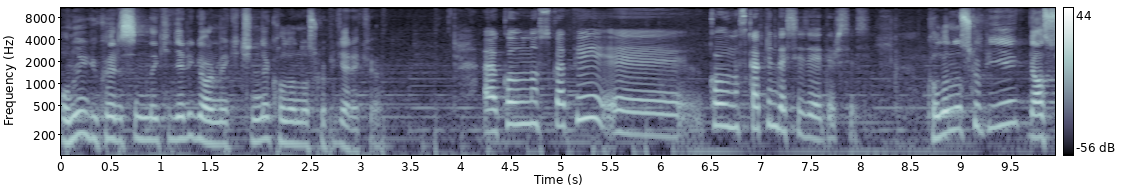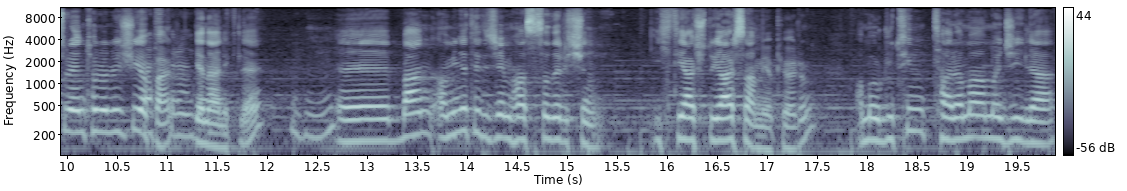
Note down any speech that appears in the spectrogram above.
Onun yukarısındakileri görmek için de kolonoskopi gerekiyor. E, Kolonoskopi, e, kolonoskopini də siz edirsiniz. Kolonoskopiyi gastroenteroloji yapar Gastroenteroloji. genellikle. Ee, ben ameliyat edeceğim hastalar için ihtiyaç duyarsam yapıyorum. Ama rutin tarama amacıyla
